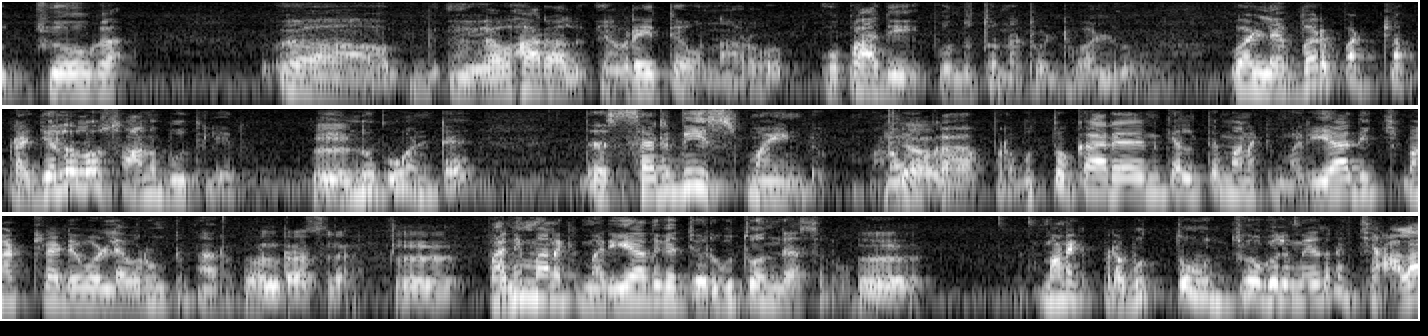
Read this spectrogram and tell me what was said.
ఉద్యోగ వ్యవహారాలు ఎవరైతే ఉన్నారో ఉపాధి పొందుతున్నటువంటి వాళ్ళు వాళ్ళు ఎవరి పట్ల ప్రజలలో సానుభూతి లేదు. ఎందుకు అంటే ద సర్వీస్ మైండ్ మనం ఒక ప్రభుత్వ కార్యాలయానికి వెళ్తే మనకి మర్యాద ఇచ్చి మాట్లాడే వాళ్ళు ఎవరు ఉంటున్నారు పని మనకి మర్యాదగా జరుగుతోంది అసలు. మనకి ప్రభుత్వ ఉద్యోగుల మీద చాలా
